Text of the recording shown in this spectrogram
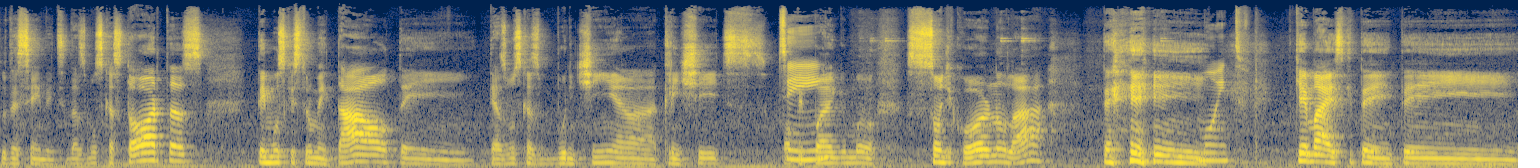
do Descendants, das músicas tortas, tem música instrumental, tem, tem as músicas bonitinhas, clean sheets, pop Sim. punk, mo- som de corno lá. Tem. Muito. que mais que tem? Tem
